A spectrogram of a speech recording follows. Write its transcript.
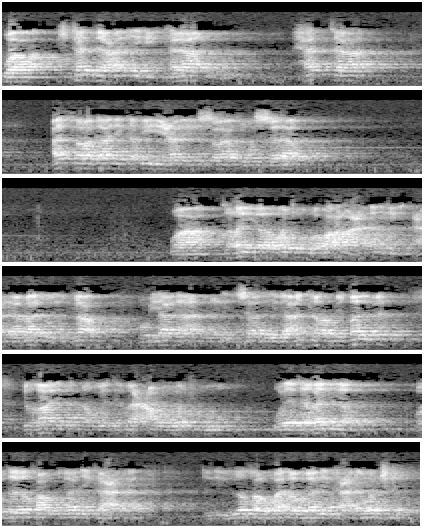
واشتد عليه كلامه حتى أثر ذلك فيه عليه الصلاة والسلام. وتغير وجهه وظهر عليه علامات الإنكار وبهذا أن الإنسان إذا أنكر بقلبه بالغالب أنه يتمعر وجهه ويتغير وتظهر ذلك على يظهر أثر ذلك على وجهه.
